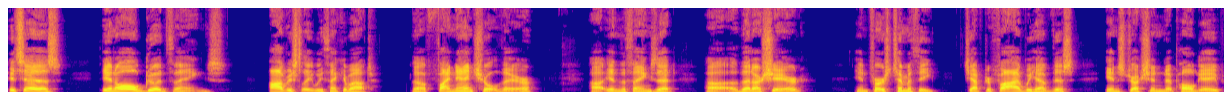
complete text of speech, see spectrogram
It says, in all good things. Obviously, we think about the financial there uh, in the things that uh, that are shared. In First Timothy chapter five, we have this instruction that Paul gave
